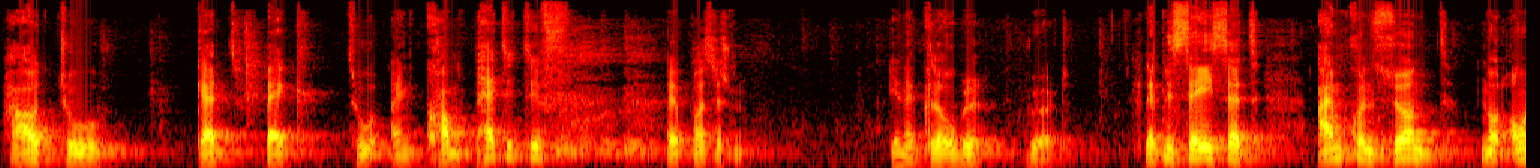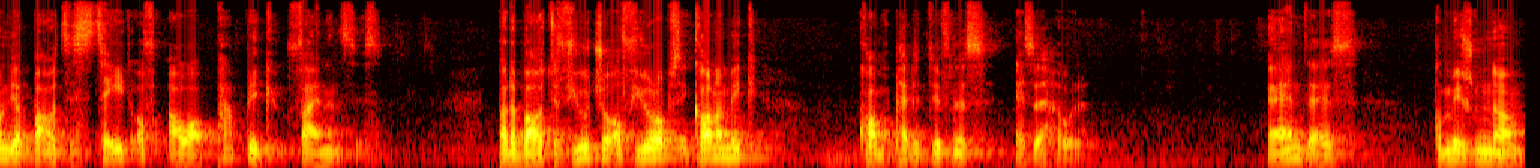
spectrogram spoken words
how to get back to a competitive position in a global world. Let me say that I'm concerned not only about the state of our public finances, but about the future of Europe's economic competitiveness as a whole. And as Commissioner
